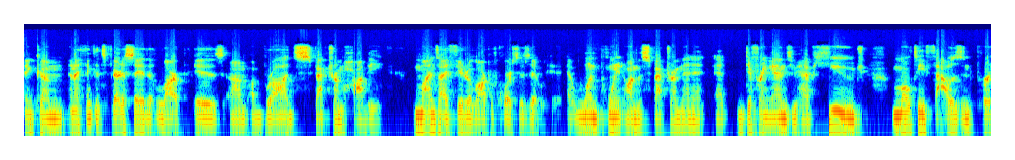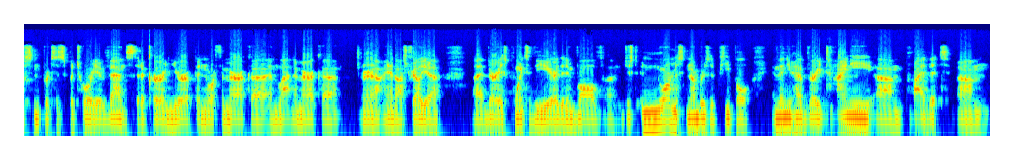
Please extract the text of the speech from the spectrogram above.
think, um, and I think it's fair to say that LARP is um, a broad spectrum hobby. Mind's Eye Theater LARP, of course, is at, at one point on the spectrum, and at, at differing ends, you have huge, multi thousand person participatory events that occur in Europe and North America and Latin America uh, and Australia uh, at various points of the year that involve uh, just enormous numbers of people. And then you have very tiny um, private. Um,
